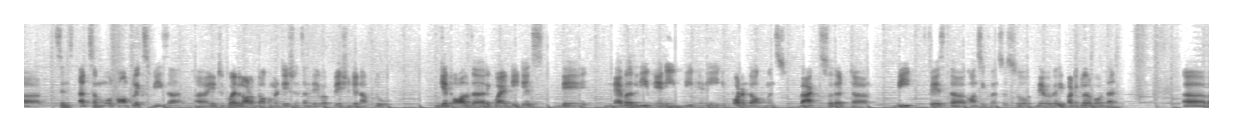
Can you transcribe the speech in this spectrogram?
Uh, since that's a more complex visa, uh, it required a lot of documentations, and they were patient enough to get all the required details. They never leave any any important documents back so that uh, we face the consequences. So they were very particular about that. Uh,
